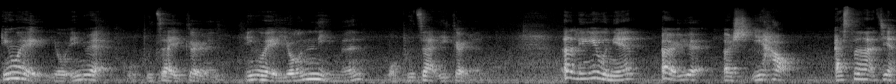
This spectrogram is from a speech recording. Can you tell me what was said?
因为有音乐，我不再一个人；因为有你们，我不再一个人。二零一五年二月二十一号埃斯纳见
